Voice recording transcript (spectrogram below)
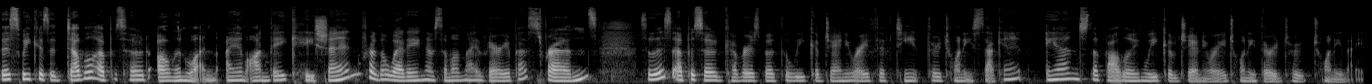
this week is a double episode all in one. I am on vacation for the wedding of some of my very best friends. So, this episode covers both the week of January 15th through 22nd and the following week of January 23rd through 29th.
